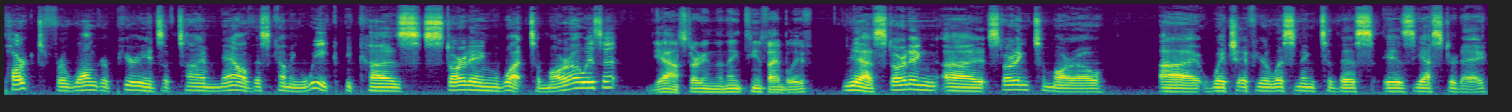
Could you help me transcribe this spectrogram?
parked for longer periods of time now this coming week because starting what tomorrow is it? yeah, starting the 19th, I believe. Yeah, starting uh starting tomorrow, uh which if you're listening to this is yesterday.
